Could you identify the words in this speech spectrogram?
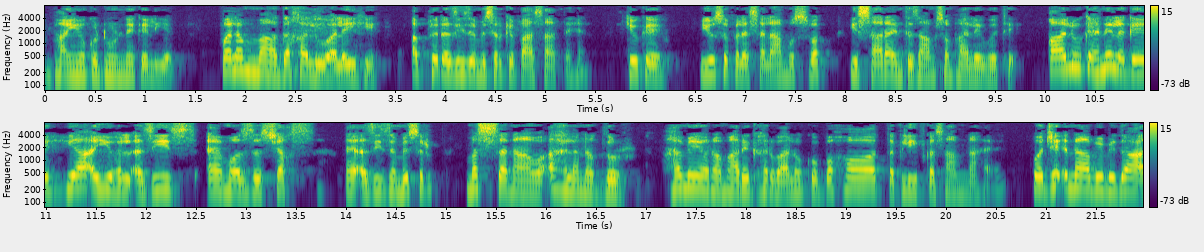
بھائیوں کو ڈھونڈنے کے لیے۔ فلم دخل علیہ۔ اب پھر عزیز مصر کے پاس آتے ہیں، کیونکہ یوسف علیہ السلام اس وقت یہ سارا انتظام سنبھالے ہوئے تھے۔ قالو کہنے لگے، یا ایوہ العزیز، اے معزز شخص، اے عزیز مصر، مسنا و اہلن الضر، ہمیں اور ہمارے گھر والوں کو بہت تکلیف کا سامنا ہے۔ وہ جنا بدا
